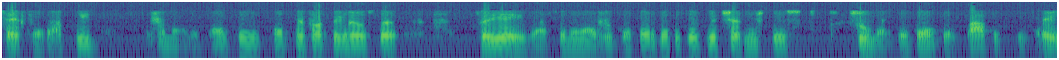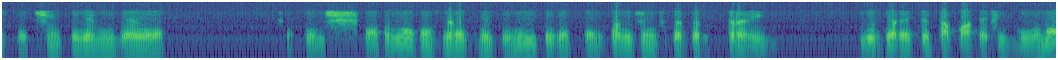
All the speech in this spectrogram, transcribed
CF, Rapid, așa mai departe, e foarte, foarte greu să, să iei de asemenea jucători, pentru că îți cer niște sume, de 400, 300, 500 de mii de euro. Și atunci, toată lumea consideră de cuvinte că să aduce un jucător trăi. Sigur că rețeta poate fi bună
